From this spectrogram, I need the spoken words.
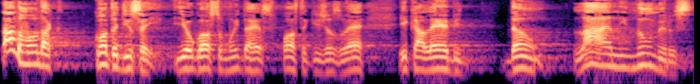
Não, não vão dar conta disso aí. E eu gosto muito da resposta que Josué e Caleb dão lá em Números,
